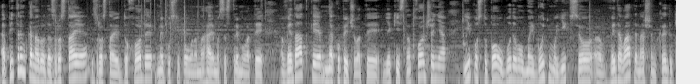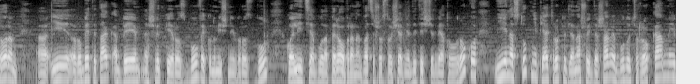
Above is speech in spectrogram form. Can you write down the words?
А Підтримка народу зростає, зростають доходи. Ми поступово намагаємося стримувати видатки, накопичувати якісь надходження, і поступово будемо в майбутньому їх все видавати нашим кредиторам. Е, І робити так, аби швидкий рост був, економічний рост був. Коаліція була переобрана 26 червня 2009 року, і наступні 5 років для нашої держави будуть роками,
